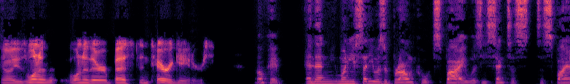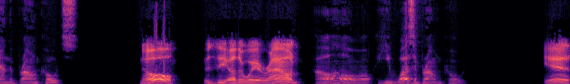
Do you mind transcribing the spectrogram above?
You know, he was one of the, one of their best interrogators. Okay. And then when you said he was a browncoat spy, was he sent to to spy on the browncoats? No, it was the other way around. Oh, he was a browncoat. Yes.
